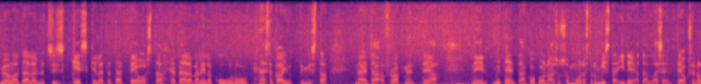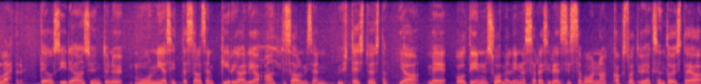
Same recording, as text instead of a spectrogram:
Me ollaan täällä nyt siis keskellä tätä teosta ja täällä välillä kuuluu näistä kaiuttimista näitä fragmentteja. Niin miten tämä kokonaisuus on muodostunut? Mistä idea tällaiseen teokseen on lähtenyt? Teosidea on syntynyt mun ja sitten sellaisen kirjailija Antti Salmisen yhteistyöstä. Ja me oltiin Suomenlinnassa residenssissä vuonna 2019 ja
